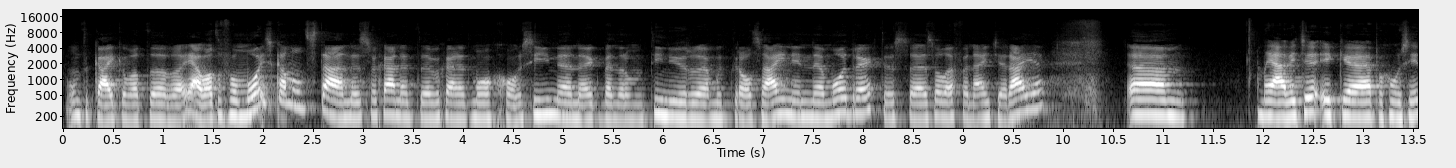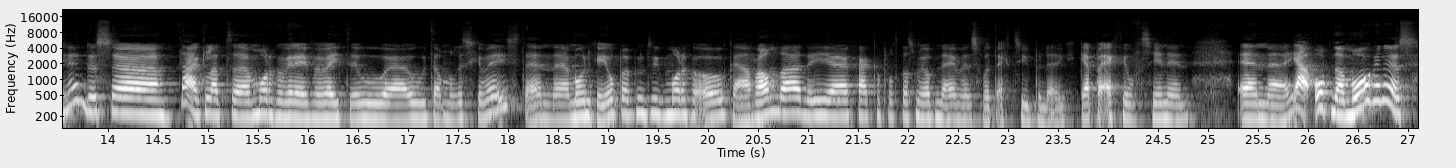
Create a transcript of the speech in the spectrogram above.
om te kijken wat er, eh, ja, wat er voor moois kan ontstaan. Dus we gaan het, eh, we gaan het morgen gewoon zien. En eh, ik ben er om tien uur, moet ik er al zijn in Moordrecht. Dus uh, zal even een eindje rijden. Um, maar ja, weet je, ik heb er gewoon zin in. Dus nou, ik laat morgen weer even weten hoe, hoe het allemaal is geweest. En Monika Job heb ik natuurlijk morgen ook. En Randa, die ga ik een podcast mee opnemen. Dus het wordt echt super leuk. Ik heb er echt heel veel zin in. En uh, ja, op naar morgen dus.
